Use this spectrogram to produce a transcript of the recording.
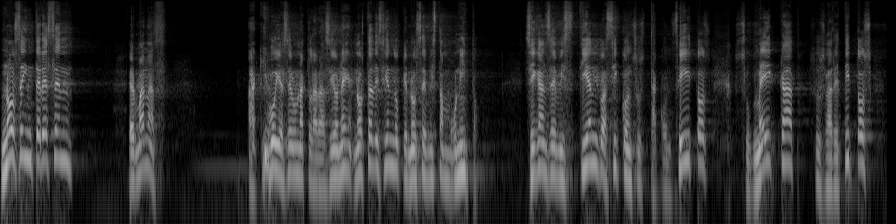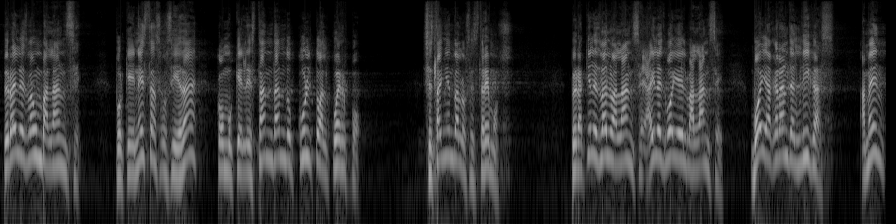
No se interesen, hermanas, Aquí voy a hacer una aclaración. ¿eh? No está diciendo que no se vistan bonito. Síganse vistiendo así con sus taconcitos, su make-up, sus aretitos. Pero ahí les va un balance. Porque en esta sociedad como que le están dando culto al cuerpo. Se están yendo a los extremos. Pero aquí les va el balance. Ahí les voy el balance. Voy a grandes ligas. Amén.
